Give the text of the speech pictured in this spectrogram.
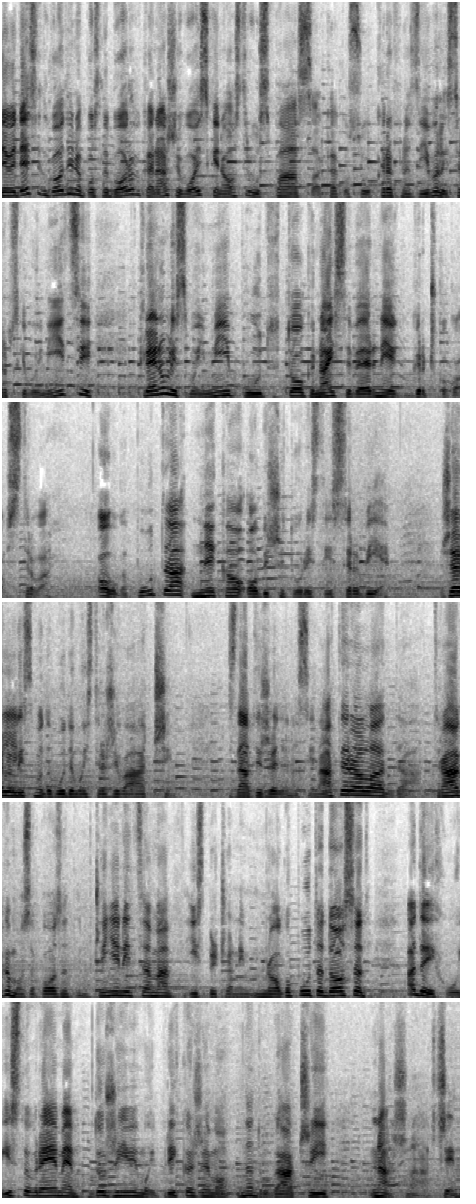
90 godina posle boravka naše vojske na ostrvu Spasa, kako su krv nazivali srpski vojnici, krenuli smo i mi put tog najsevernijeg grčkog ostrava. Ovoga puta ne kao obični turisti iz Srbije. Želeli smo da budemo istraživači. Znati želja nas je naterala da tragamo za poznatim činjenicama, ispričanim mnogo puta dosad, a da ih u isto vreme doživimo i prikažemo na drugačiji, naš način.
